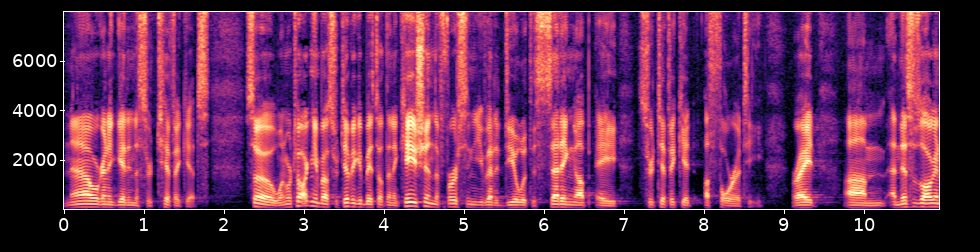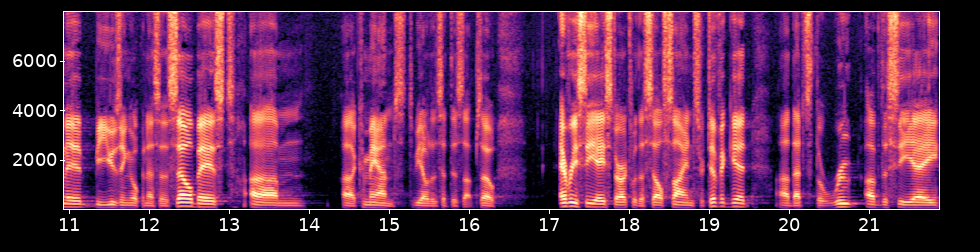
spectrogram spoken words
Now we're going to get into certificates. So when we're talking about certificate-based authentication, the first thing you've got to deal with is setting up a certificate authority, right? Um, and this is all going to be using OpenSSL-based um, uh, commands to be able to set this up. So every CA starts with a self-signed certificate. Uh, that's the root of the CA.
